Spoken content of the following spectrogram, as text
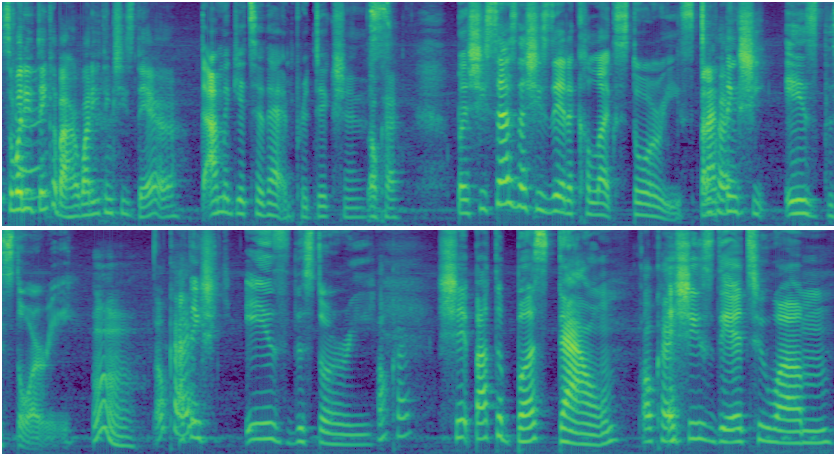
So, what do you think about her? Why do you think she's there? I'm gonna get to that in predictions. Okay. But she says that she's there to collect stories, but I think she is the story. Mm, okay. I think she is the story. Okay. Shit about to bust down. Okay. And she's there to um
